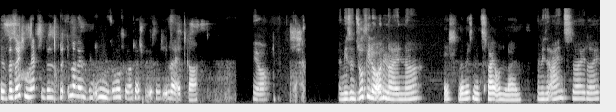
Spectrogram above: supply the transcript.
Bei solchen Maps, immer wenn, wenn irgendwie so schon am Test spielt, ist nämlich immer Edgar. Ja. Bei mir sind so viele online, ne? Echt? Wir müssen zwei online. Bei mir sind 1, 2, 3,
